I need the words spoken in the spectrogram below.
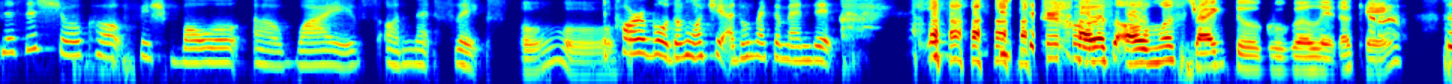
there's this show called fishbowl uh wives on netflix. Oh. it's horrible don't watch it i don't recommend it it's, it's I was almost trying to Google it. Okay. So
